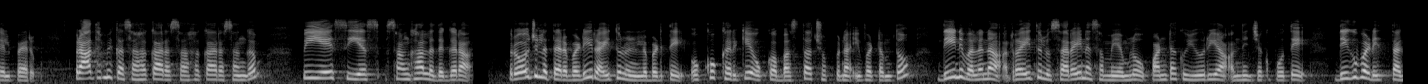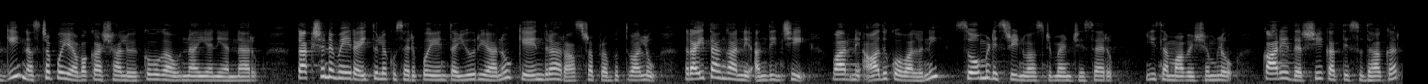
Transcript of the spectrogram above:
తెలిపారు. ప్రాథమిక సహకార సహకార సంఘం పిఏసిఎస్ సంఘాల దగ్గర రోజుల తరబడి రైతులు నిలబడితే ఒక్కొక్కరికి ఒక్క బస్తా చొప్పున ఇవ్వటంతో దీని వలన రైతులు సరైన సమయంలో పంటకు యూరియా అందించకపోతే దిగుబడి తగ్గి నష్టపోయే అవకాశాలు ఎక్కువగా ఉన్నాయి అని అన్నారు. తక్షణమే రైతులకు సరిపోయేంత యూరియాను కేంద్ర రాష్ట్ర ప్రభుత్వాలు రైతాంగాన్ని అందించి వారిని ఆదుకోవాలని సోమిడి శ్రీనివాస్ డిమాండ్ చేశారు. ఈ సమావేశంలో కార్యదర్శి కత్తి సుధాకర్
